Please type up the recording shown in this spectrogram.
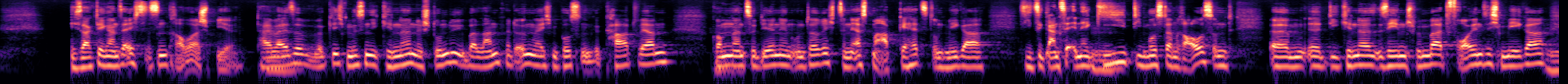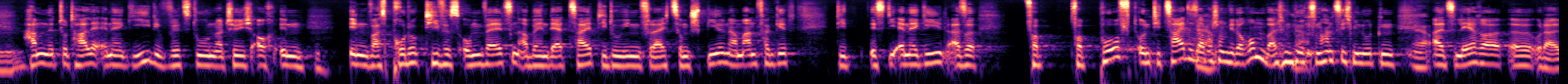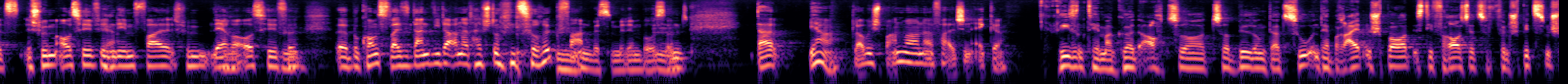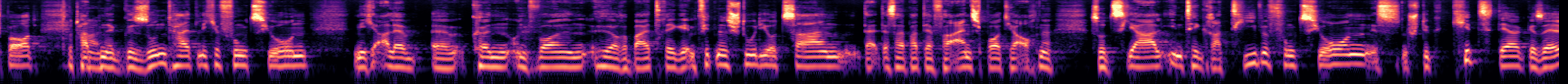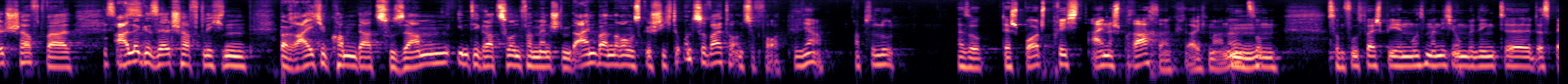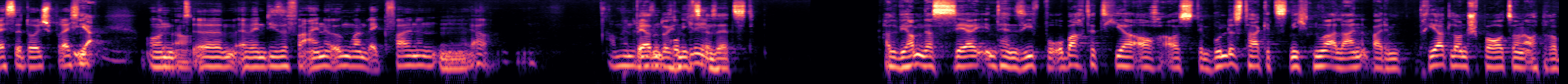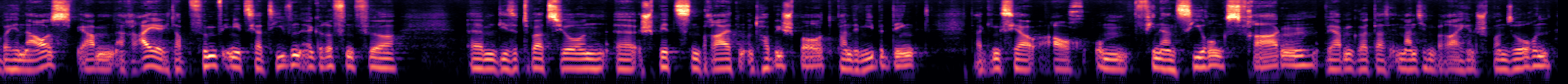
ich sag dir ganz ehrlich, es ist ein Trauerspiel. Teilweise mhm. wirklich müssen die Kinder eine Stunde über Land mit irgendwelchen Bussen gekarrt werden, kommen dann zu dir in den Unterricht, sind erstmal abgehetzt und mega, diese ganze Energie, mhm. die muss dann raus und ähm, äh, die Kinder sehen ein Schwimmbad, freuen sich mega, mhm. haben eine totale Energie, die willst du natürlich auch in, in was Produktives umwälzen, aber in der Zeit, die du ihnen vielleicht zum Spielen am Anfang gibst, die ist die Energie, also ver verpufft und die Zeit ist ja. aber schon wieder rum, weil du nur 20 Minuten ja. als Lehrer äh, oder als Schwimmaushilfe in dem Fall, Schwimmlehreraushilfe mhm. äh, bekommst, weil sie dann wieder anderthalb Stunden zurückfahren mhm. müssen mit dem Bus. Mhm. Und da, ja, glaube ich, sparen wir an der falschen Ecke. Riesenthema, gehört auch zur, zur Bildung dazu. Und der Breitensport ist die Voraussetzung für den Spitzensport, Total. hat eine gesundheitliche Funktion. Nicht alle äh, können und wollen höhere Beiträge im Fitnessstudio zahlen. Da, deshalb hat der Vereinssport ja auch eine sozial integrative Funktion, ist ein Stück Kit der Gesellschaft, weil alle gesellschaftlichen Bereiche kommen da zusammen. Integration von Menschen mit Einwanderungsgeschichte und so weiter und so fort. Ja, absolut. Also der Sport spricht eine Sprache, sag ich mal. Ne? Mhm. Zum, zum Fußballspielen muss man nicht unbedingt äh, das beste Deutsch sprechen. Ja. Und genau. äh, wenn diese Vereine irgendwann wegfallen, dann mhm. ja, haben wir ein werden durch nichts ersetzt. Also wir haben das sehr intensiv beobachtet hier auch aus dem Bundestag, jetzt nicht nur allein bei dem Triathlonsport, sondern auch darüber hinaus. Wir haben eine Reihe, ich glaube fünf Initiativen ergriffen für ähm, die Situation äh, Spitzen, Breiten und Hobbysport, pandemiebedingt. Da ging es ja auch um Finanzierungsfragen. Wir haben gehört, dass in manchen Bereichen Sponsoren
